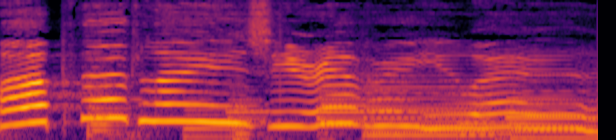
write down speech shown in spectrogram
up that lazy river, you and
